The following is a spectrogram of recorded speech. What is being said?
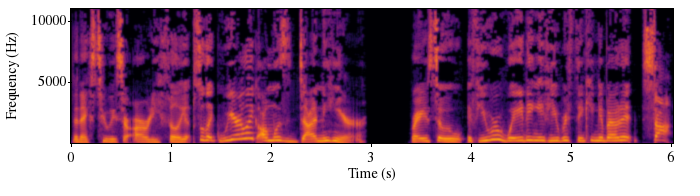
the next two weeks are already filling up. So like we are like almost done here, right? So if you were waiting, if you were thinking about it, stop.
